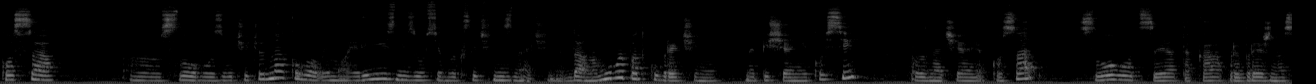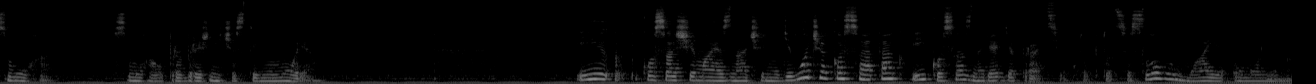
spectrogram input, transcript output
коса е, слово звучить однаково, але має різні зовсім лексичні значення. В даному випадку в реченні на піщаній косі означає коса. Слово це така прибережна смуга, смуга у прибережній частині моря. І коса ще має значення дівоча коса, так, і коса знаряддя праці. Тобто це слово має омоніми.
